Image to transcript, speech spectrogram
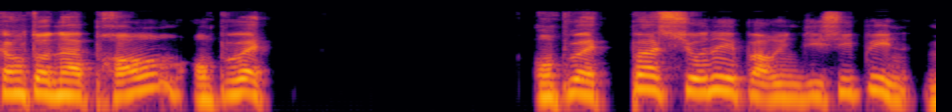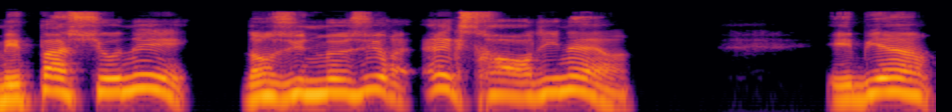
Quand on apprend, on peut être, passionné par une discipline, mais passionné dans une mesure extraordinaire. Eh bien,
